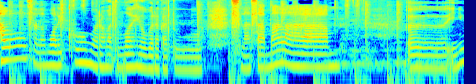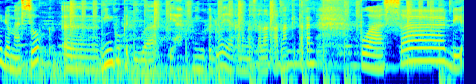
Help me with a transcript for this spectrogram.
Halo, assalamualaikum warahmatullahi wabarakatuh. Selasa malam. Uh, ini udah masuk uh, minggu kedua, ya minggu kedua ya kalau nggak salah karena kita kan puasa di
